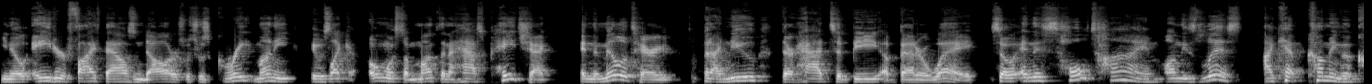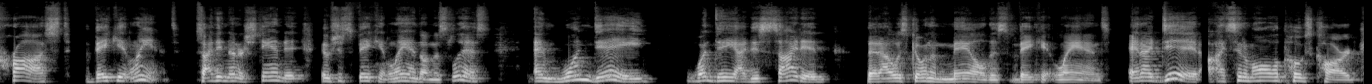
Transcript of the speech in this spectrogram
you know, eight or five thousand dollars, which was great money. It was like almost a month and a half paycheck in the military, but I knew there had to be a better way. So, and this whole time on these lists, I kept coming across vacant land. So I didn't understand it. It was just vacant land on this list. And one day, one day I decided that I was going to mail this vacant land. And I did. I sent them all a postcard.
